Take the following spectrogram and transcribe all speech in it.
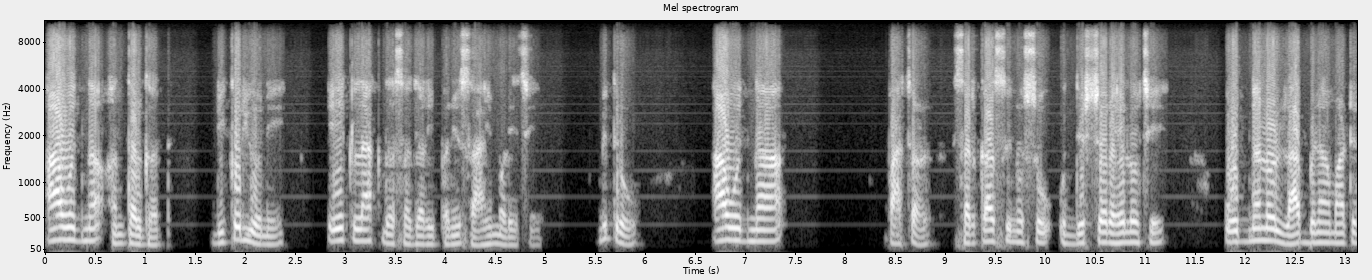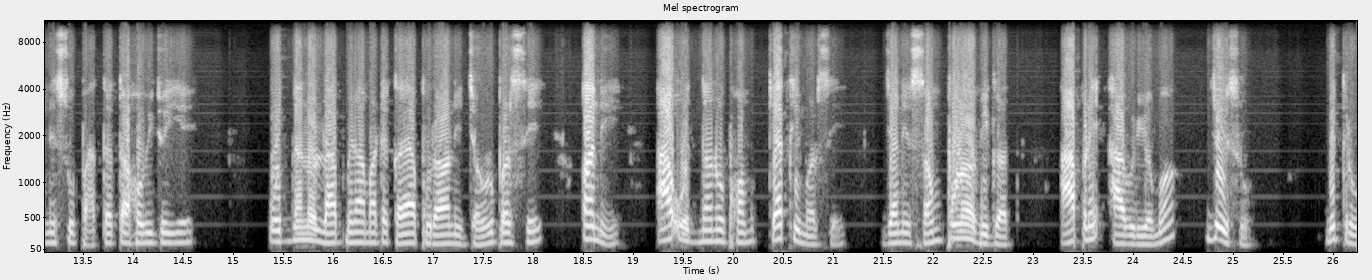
આ યોજના અંતર્ગત દીકરીઓને એક લાખ દસ હજાર રૂપિયાની સહાય મળે છે. મિત્રો, આ યોજના પાછળ સરકારશ્રીનો શું ઉદ્દેશ્ય રહેલો છે? યોજનાનો લાભ મેળવવા માટેની શું પાત્રતા હોવી જોઈએ? યોજનાનો લાભ મેળવવા માટે કયા પુરાવાની જરૂર પડશે? અને આ યોજનાનું ફોર્મ ક્યાંથી મળશે? જેની સંપૂર્ણ વિગત આપણે આ વિડીયોમાં જોઈશું. મિત્રો,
